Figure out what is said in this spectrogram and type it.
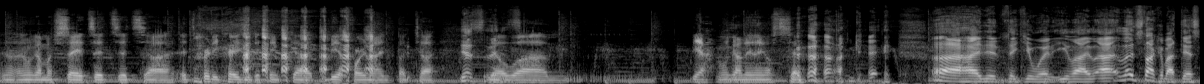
I don't got much to say. It's it's it's uh, it's pretty crazy to think uh, to be at 49, but uh, Yes, it you know, um, yeah, I don't got anything else to say. okay. Uh, I didn't think you would, Eli. Uh, let's talk about this.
